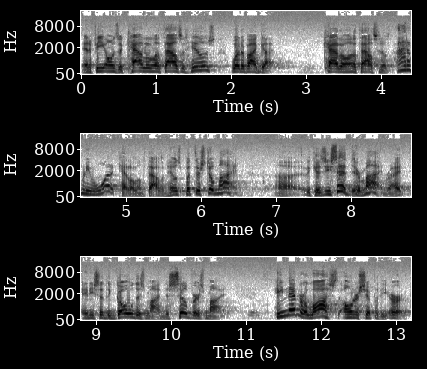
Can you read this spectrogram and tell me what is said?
And if he owns a cattle on a thousand hills, what have I got? Cattle on a thousand hills. I don't even want a cattle on a thousand hills, but they're still mine. Uh, because he said they're mine, right? And he said the gold is mine, the silver is mine. He never lost ownership of the earth.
